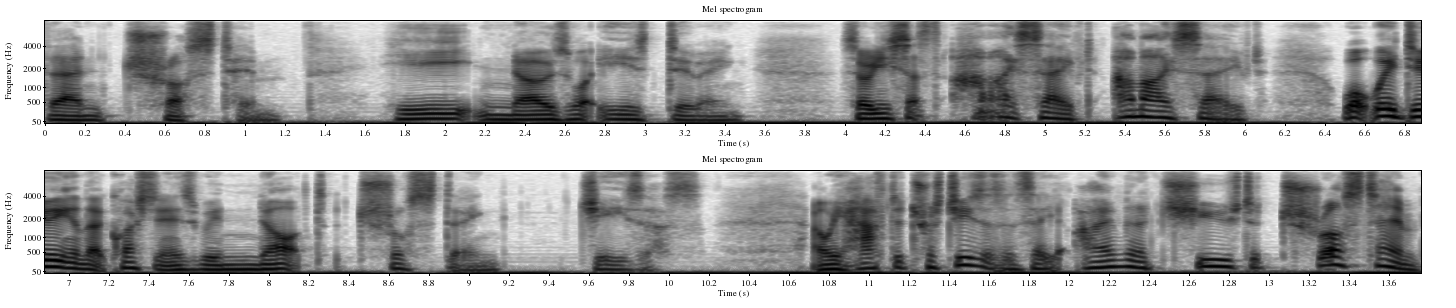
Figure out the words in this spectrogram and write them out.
then trust him. He knows what he is doing. So you says, Am I saved? Am I saved? What we're doing in that question is we're not trusting Jesus. And we have to trust Jesus and say, I'm going to choose to trust him.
